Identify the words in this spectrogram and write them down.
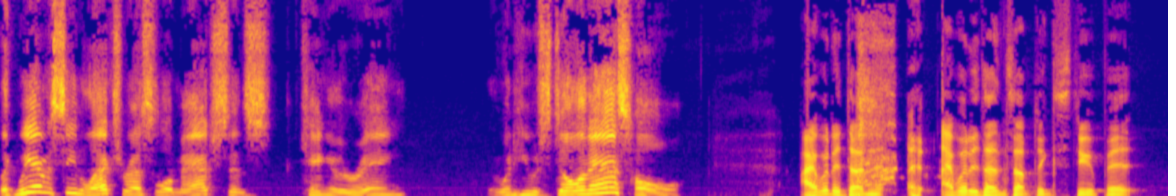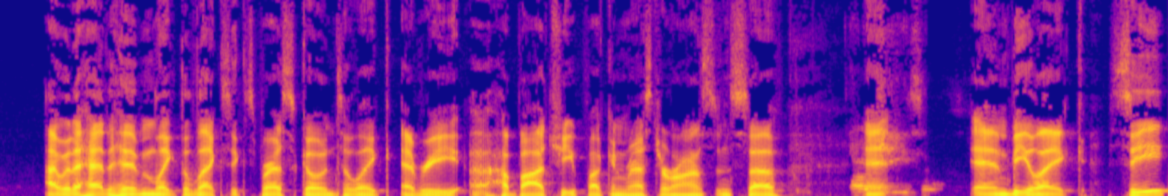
Like, we haven't seen Lex wrestle a match since King of the Ring when he was still an asshole. I would have done. I would have done something stupid. I would have had him like the Lex Express go into like every uh, hibachi fucking restaurants and stuff, Oh And- Jesus. and be like, "See,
